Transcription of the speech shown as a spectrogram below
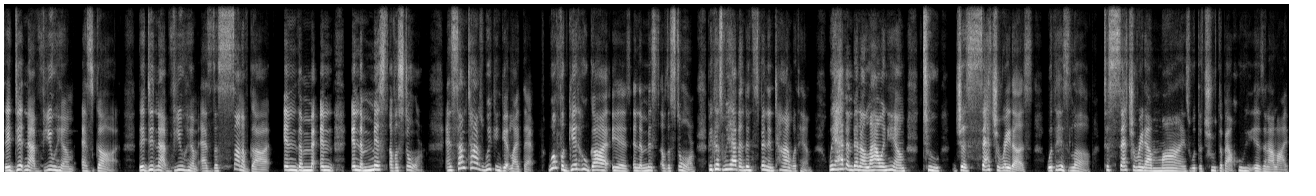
they did not view him as god they did not view him as the son of god in the in in the midst of a storm and sometimes we can get like that. We'll forget who God is in the midst of the storm because we haven't been spending time with Him. We haven't been allowing Him to just saturate us with His love, to saturate our minds with the truth about who He is in our life,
